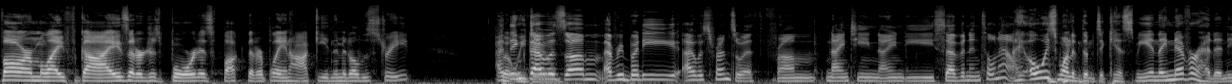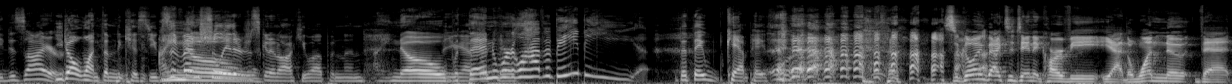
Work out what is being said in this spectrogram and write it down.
farm life guys that are just bored as fuck that are playing hockey in the middle of the street. I But think that do. was um everybody I was friends with from 1997 until now. I always wanted them to kiss me, and they never had any desire. you don't want them to kiss you because I eventually they're just gonna knock you up and then I know, Then but then we're kiss. gonna have a baby. that they can't pay for. So going back to Dana Carvey, yeah, the one note that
